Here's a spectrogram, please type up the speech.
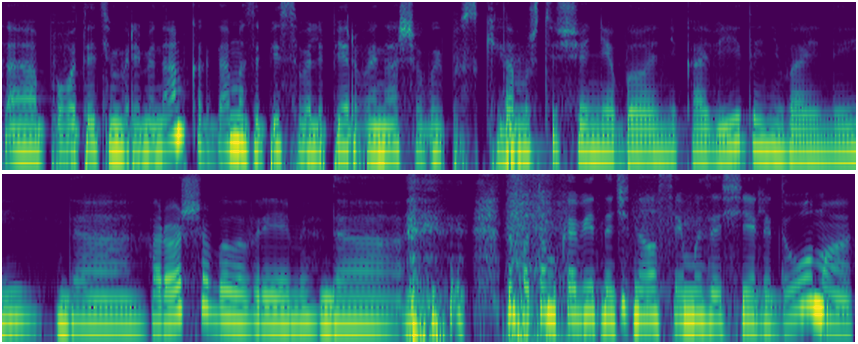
э, по вот этим временам, когда мы записывали первые наши выпуски. Потому что еще не было ни ковида, ни войны. Да. Хорошее было время. Да. Но потом ковид начинался, и мы засели дома,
